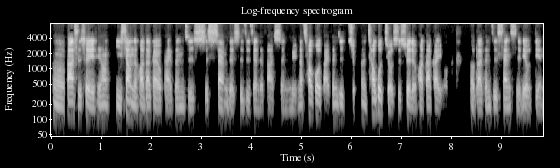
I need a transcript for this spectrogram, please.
嗯，八十岁以上以上的话，大概有百分之十三的失智症的发生率。那超过百分之九，嗯，超过九十岁的话，大概有呃百分之三十六点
